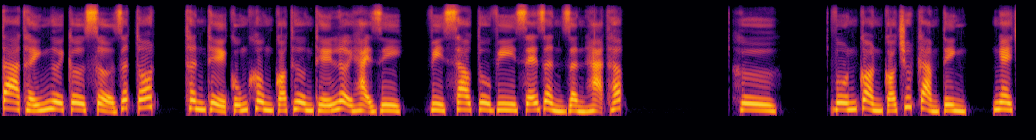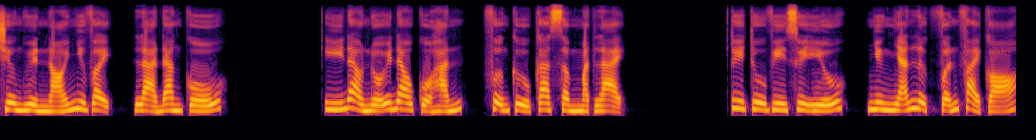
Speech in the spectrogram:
Ta thấy ngươi cơ sở rất tốt, thân thể cũng không có thương thế lợi hại gì, vì sao tu vi sẽ dần dần hạ thấp. Hừ, vốn còn có chút cảm tình, nghe Trương Huyền nói như vậy, là đang cố. Ý đào nỗi đau của hắn, Phượng Cửu ca sầm mặt lại. Tuy tu vi suy yếu, nhưng nhãn lực vẫn phải có.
